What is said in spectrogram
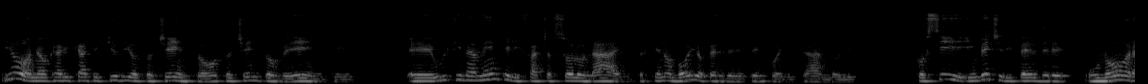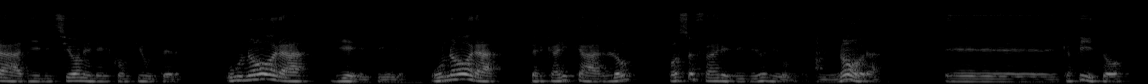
Io ne ho caricati più di 800 820 e ultimamente li faccio solo live perché non voglio perdere tempo editandoli. Così invece di perdere un'ora di edizione nel computer un'ora di editing un'ora per caricarlo posso fare video di un'ora eh, capito?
